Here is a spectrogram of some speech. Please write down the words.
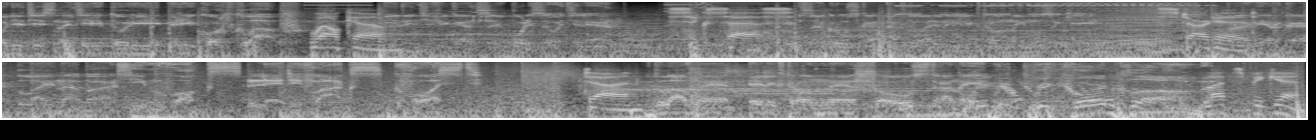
находитесь на территории Рекорд Клаб. Welcome. Идентификация пользователя. Success. Загрузка актуальной электронной музыки. Started. Проверка лайнаба. Team Vox, Lady Vox, Гвоздь. Done. Главное электронное шоу страны. Рекорд Club. Let's begin.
